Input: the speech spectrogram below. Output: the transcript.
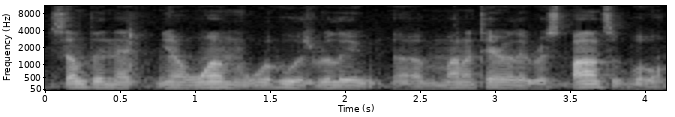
something that you know one who is really uh, monetarily responsible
